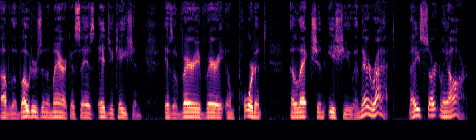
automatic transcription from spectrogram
of the voters in America says education is a very, very important election issue. And they're right. They certainly are.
